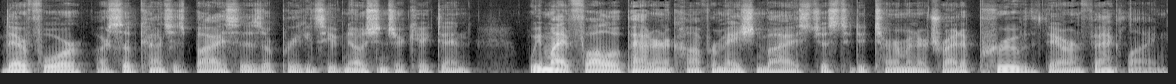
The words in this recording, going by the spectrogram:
Therefore, our subconscious biases or preconceived notions are kicked in. We might follow a pattern of confirmation bias just to determine or try to prove that they are in fact lying.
